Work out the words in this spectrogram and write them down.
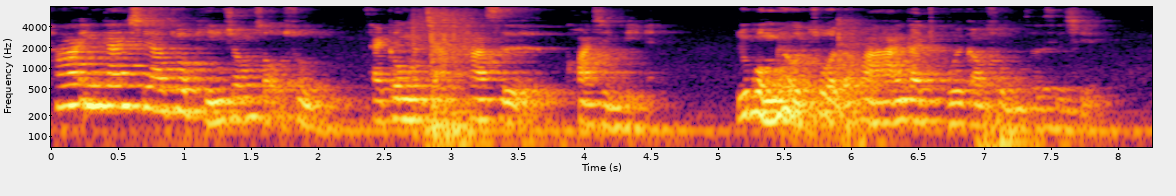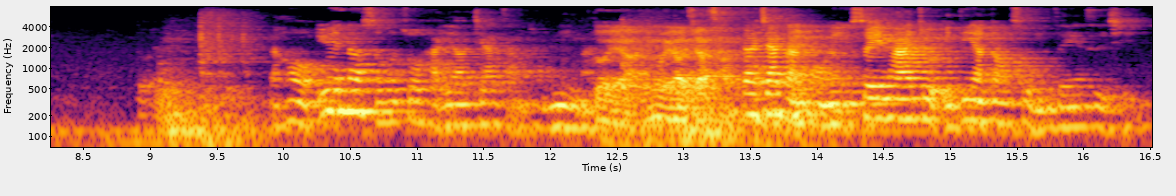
他应该是要做平胸手术才跟我们讲他是跨性别，如果没有做的话，他应该就不会告诉我们这个事情。对，然后因为那时候做还要家长同意嘛。对呀、因为要家长要家长同意，所以他就一定要告诉我们这件事情。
